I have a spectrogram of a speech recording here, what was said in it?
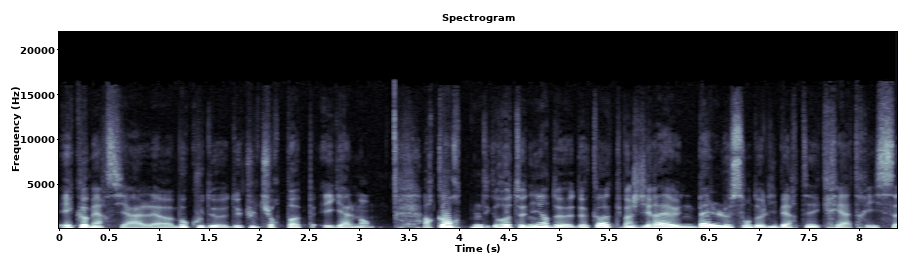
et commercial. beaucoup de culture pop également. Alors quand retenir de, de Koch? Ben, Je dirais une belle leçon de liberté créatrice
